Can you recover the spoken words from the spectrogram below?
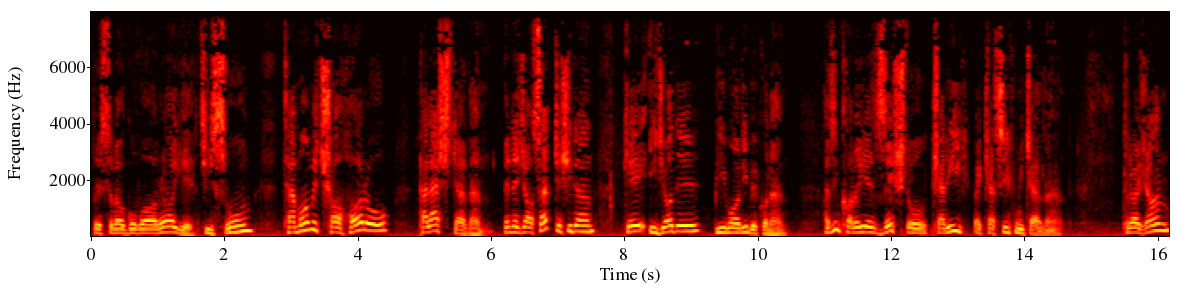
به اصطلاح گوارای تیسون تمام چاه رو پلشت کردن. به نجاست کشیدن که ایجاد بیماری بکنن. از این کارهای زشت و کریه و کثیف می‌کردن. تراژان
